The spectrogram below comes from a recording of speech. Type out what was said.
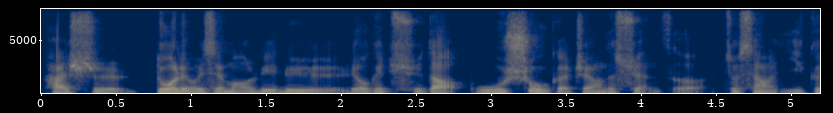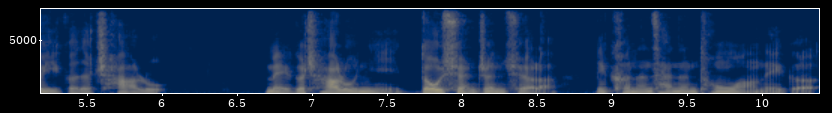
还是多留一些毛利率留给渠道？无数个这样的选择，就像一个一个的岔路，每个岔路你都选正确了，你可能才能通往那个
